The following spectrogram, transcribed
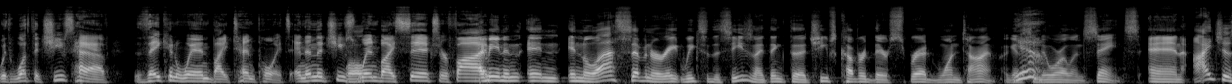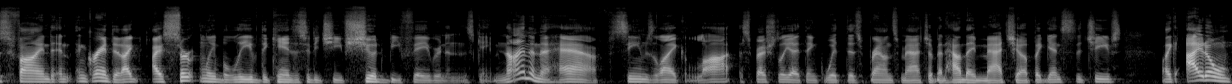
with what the Chiefs have, they can win by 10 points. And then the Chiefs Well, win by six or five. I mean, in, in in the last seven or eight weeks of the season, I think the Chiefs covered their spread one time against Yeah. the New Orleans Saints. And I just find, and, and granted, I, I certainly believe the Kansas City Chiefs should be favored in this game. Nine and a half seems like a lot, especially I think with this Browns matchup and how they match up against the Chiefs. Like, I don't.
